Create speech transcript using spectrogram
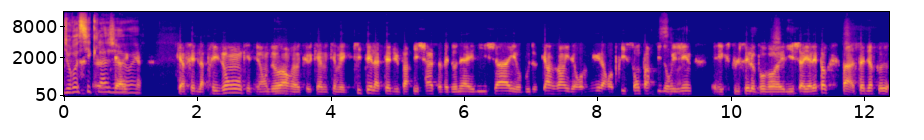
du recyclage qui a fait de la prison, qui était en dehors, euh, qui, avait, quitté la tête du parti Chasse, avait donné à Elisha, et au bout de 15 ans, il est revenu, il a repris son parti d'origine et expulsé le pauvre Elisha à l'époque. Enfin, C'est-à-dire que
